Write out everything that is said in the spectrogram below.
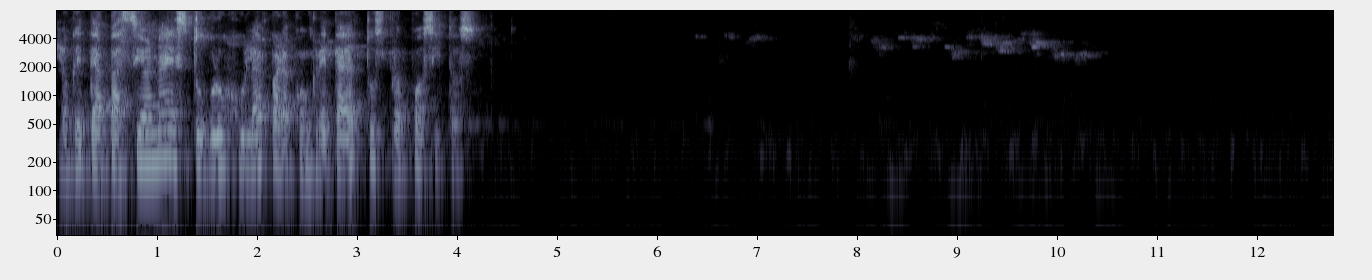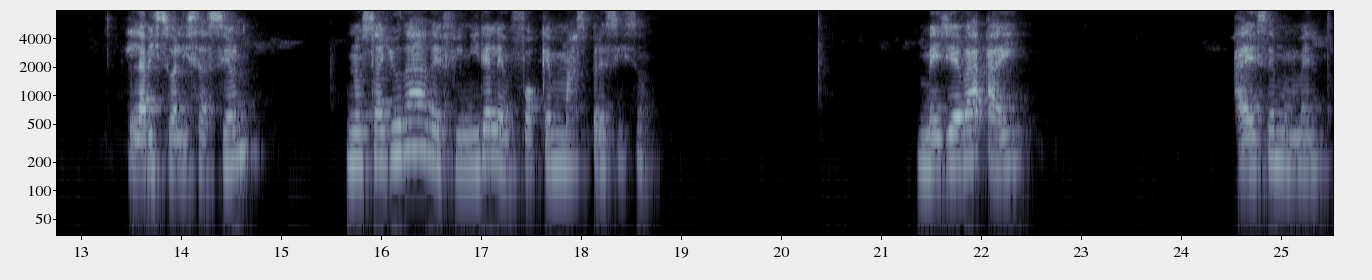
Lo que te apasiona es tu brújula para concretar tus propósitos. La visualización nos ayuda a definir el enfoque más preciso. Me lleva ahí, a ese momento,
